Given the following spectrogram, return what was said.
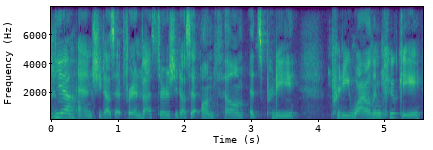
Yeah. and she does it for investors she does it on film it's pretty pretty wild and kooky,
